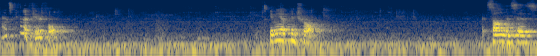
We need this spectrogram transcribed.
That's kind of fearful. It's giving up control. But Solomon says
